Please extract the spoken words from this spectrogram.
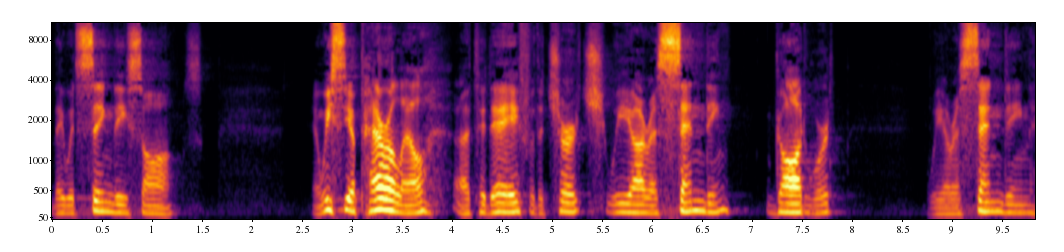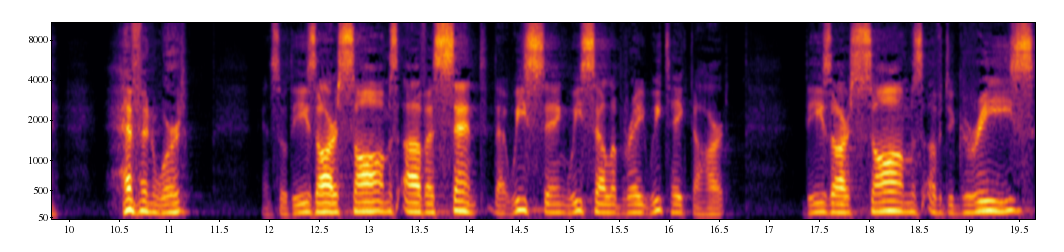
they would sing these songs. And we see a parallel uh, today for the church. We are ascending Godward, we are ascending heavenward. And so these are psalms of ascent that we sing, we celebrate, we take to heart. These are psalms of degrees.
